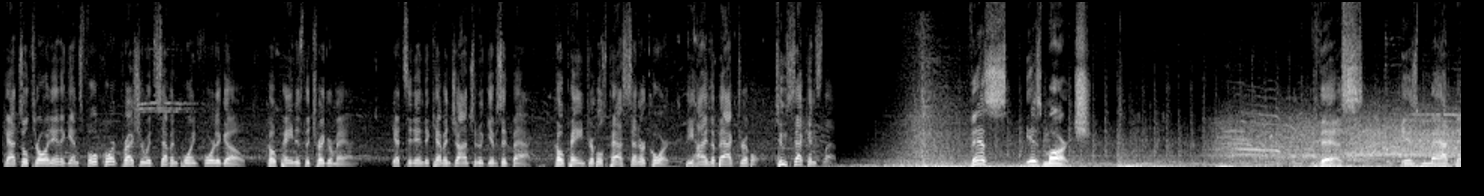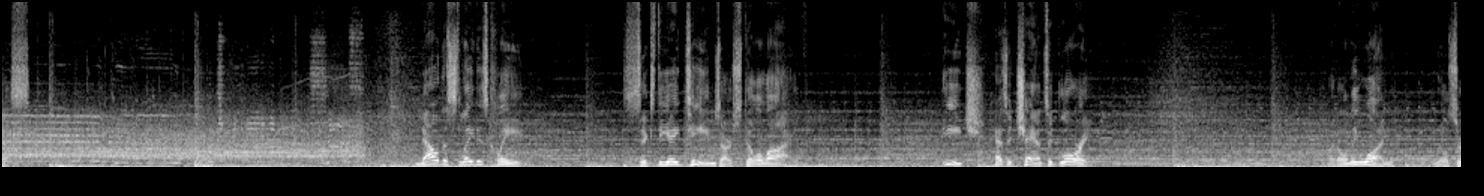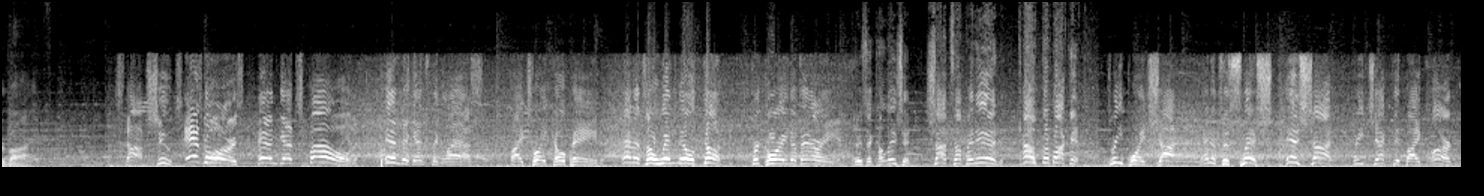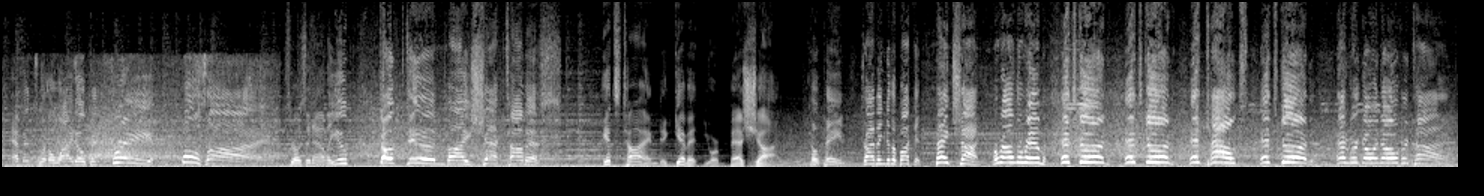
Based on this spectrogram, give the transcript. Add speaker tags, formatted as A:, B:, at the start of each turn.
A: Cats will throw it in against full court pressure with 7.4 to go. Caupain is the trigger man. Gets it into Kevin Johnson, who gives it back. Caupain dribbles past center court. Behind the back dribble. Two seconds left. This is March. This is madness. Now the slate is clean. 68 teams are still alive. Each has a chance at glory. But only one will survive. Stops, shoots, and scores, and gets fouled. Pinned against the glass by Troy Caupain. And it's a windmill dunk for Corey DeBerry. There's a collision. Shots up and in. Count the bucket. Three point shot, and it's a swish. His shot rejected by Clark. Evans with a wide open three. Bullseye. Throws an alley oop. Dunked in by Shaq Thomas. It's time to give it your best shot. Caupain driving to the bucket. Bank shot around the rim. It's good. It's good. It counts. It's good. And we're going to overtime.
